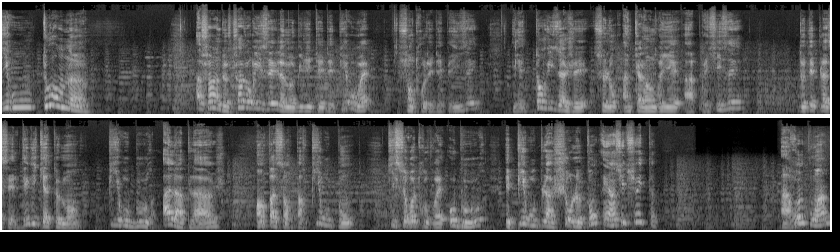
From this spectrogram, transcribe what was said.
Pirou tourne Afin de favoriser la mobilité des pirouets, sans trop les dépayser, il est envisagé, selon un calendrier à préciser, de déplacer délicatement Piroubourg à la plage en passant par Piroupont qui se retrouverait au bourg et Pirouplage sur le pont et ainsi de suite. Un rond-point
